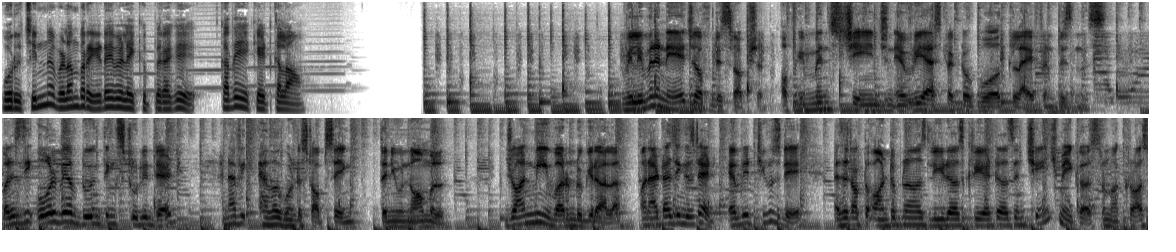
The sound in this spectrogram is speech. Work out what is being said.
ஒரு சின்ன விளம்பர இடைவேளைக்கு பிறகு கதையை கேட்கலாம் We live in an age of disruption, of immense change in every aspect of work, life, and business. But is the old way of doing things truly dead? And are we ever going to stop saying the new normal? Join me, Varun Dugirala, on Advertising is Dead every Tuesday as I talk to entrepreneurs, leaders, creators, and change makers from across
